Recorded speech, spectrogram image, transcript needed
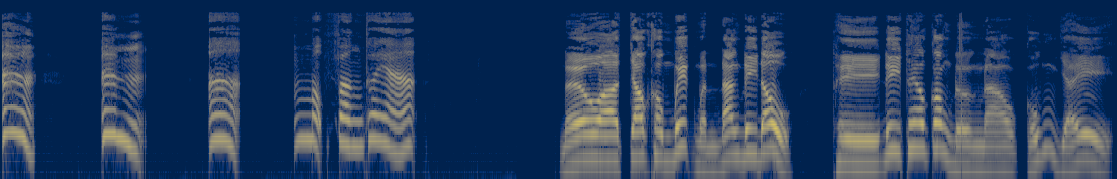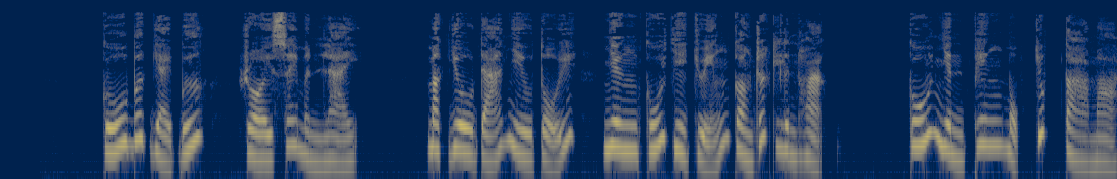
À, um, à, một phần thôi ạ. À. Nếu uh, cháu không biết mình đang đi đâu, thì đi theo con đường nào cũng vậy. Cú bước vài bước, rồi xoay mình lại. Mặc dù đã nhiều tuổi, nhưng cú di chuyển còn rất linh hoạt. Cú nhìn Pin một chút tò mò.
